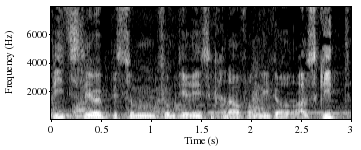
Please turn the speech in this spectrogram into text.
bisschen, etwas, um, um die Risiken anfangen zu eingehen. Also es gibt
